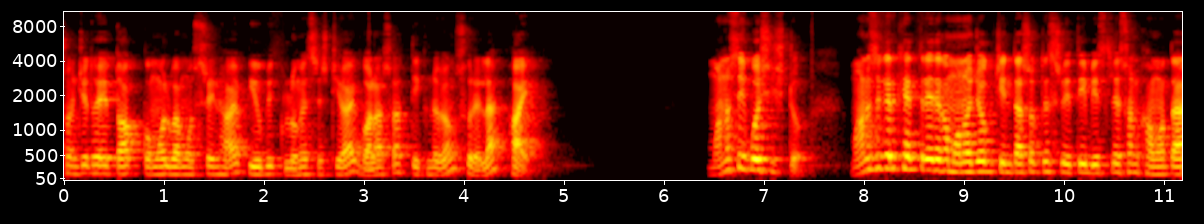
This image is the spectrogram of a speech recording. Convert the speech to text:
সঞ্চিত হয়ে ত্বক কোমল বা মসৃণ হয় পিউবিক লোমের সৃষ্টি হয় গলার স্বর তীক্ষ্ণ এবং সুরেলা হয়। মানসিক বৈশিষ্ট্য মানসিকের ক্ষেত্রে দেখো মনোযোগ চিন্তাশক্তি স্মৃতি বিশ্লেষণ ক্ষমতা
